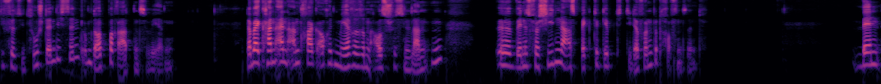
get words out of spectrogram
die für sie zuständig sind, um dort beraten zu werden. Dabei kann ein Antrag auch in mehreren Ausschüssen landen, äh, wenn es verschiedene Aspekte gibt, die davon betroffen sind. Wenn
